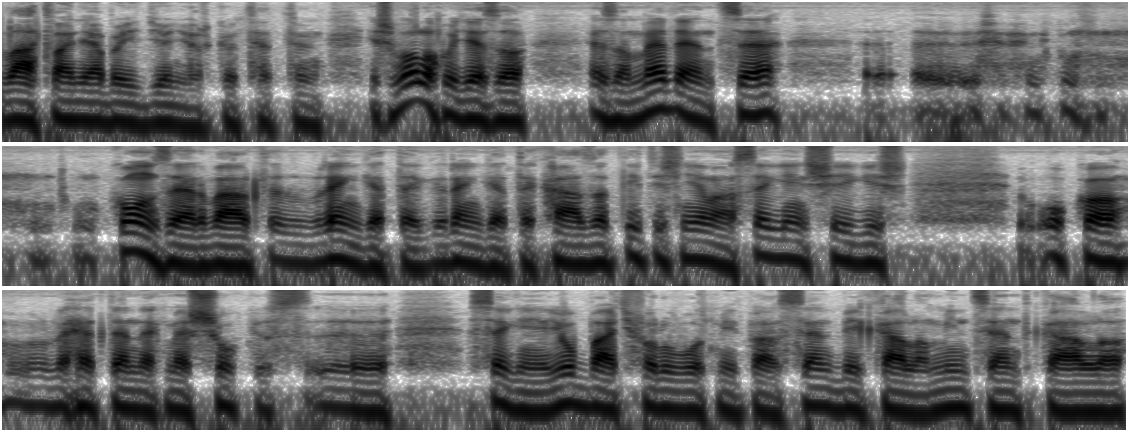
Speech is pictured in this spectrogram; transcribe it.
látványába így gyönyörködhetünk. És valahogy ez a, ez a medence konzervált rengeteg, rengeteg házat. Itt is nyilván a szegénység is oka lehet ennek, mert sok szegény jobbágyfalu volt, mint például Szentbékálla, Mincentkálla,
